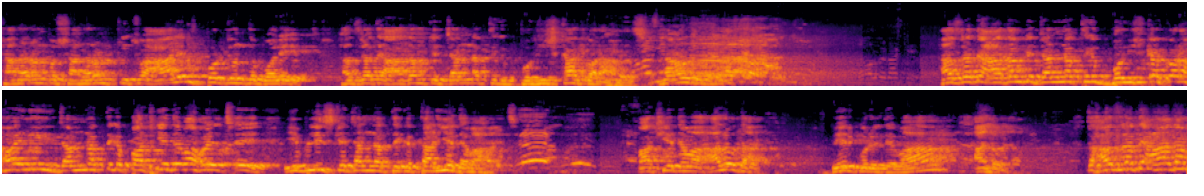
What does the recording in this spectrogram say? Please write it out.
সাধারণত সাধারণ কিছু আলেম পর্যন্ত বলে হজরতে আদমকে জান্নাত থেকে বহিষ্কার করা হয়েছে। হজরতে আদমকে জান্নাত থেকে বহিষ্কার করা হয়নি, জান্নাত থেকে পাঠিয়ে দেওয়া হয়েছে, ইবলিসকে জান্নাত থেকে তাড়িয়ে দেওয়া হয়েছে। পাঠিয়ে দেওয়া আলাদা, বের করে দেওয়া আলাদা। তো হজরতে আদম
